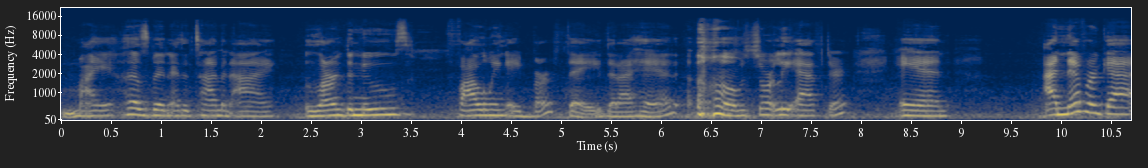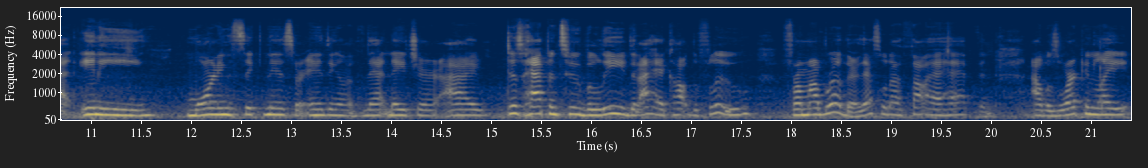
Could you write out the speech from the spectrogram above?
my husband at the time and I learned the news following a birthday that I had um, shortly after. And I never got any morning sickness or anything of that nature. I just happened to believe that I had caught the flu from my brother. That's what I thought had happened. I was working late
